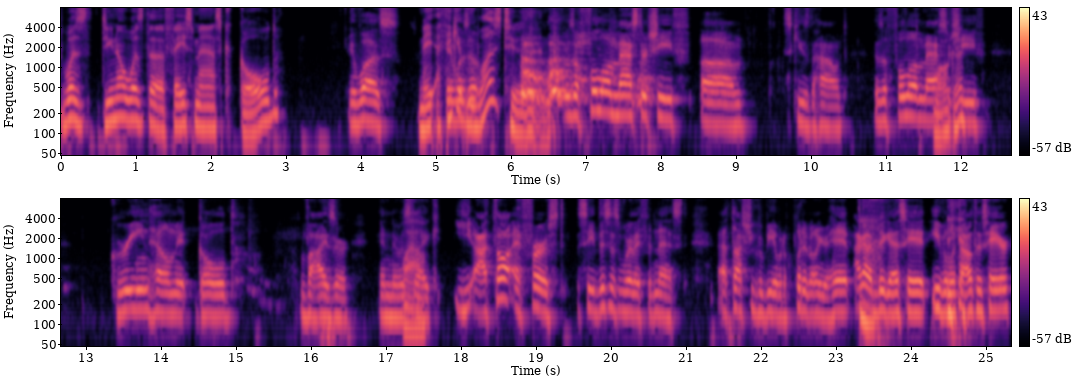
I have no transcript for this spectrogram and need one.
Was do you know was the face mask gold? It was. May I think it was was, a- too then. It was a full on Master Chief. Um, excuse the hound. It was a full on Master good. Chief, green helmet, gold visor, and there was Wow. like I thought at first. See, this is where they finessed. I thought you could be able to put it on your head. I got a big ass head, even without this hair,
